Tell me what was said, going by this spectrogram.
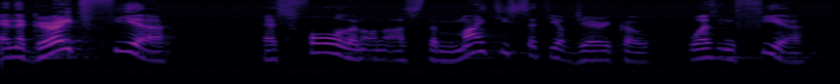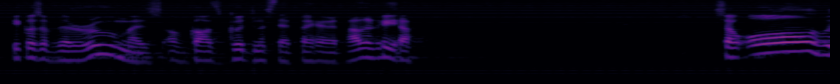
And a great fear has fallen on us. The mighty city of Jericho was in fear because of the rumors of God's goodness that they heard. Hallelujah. So all who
